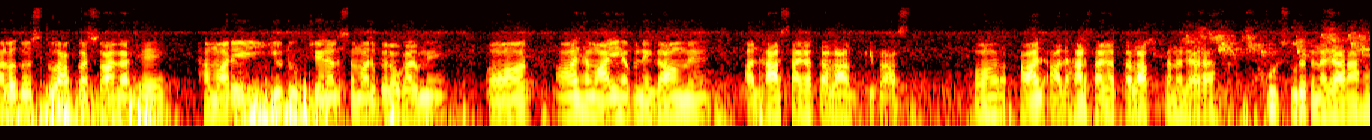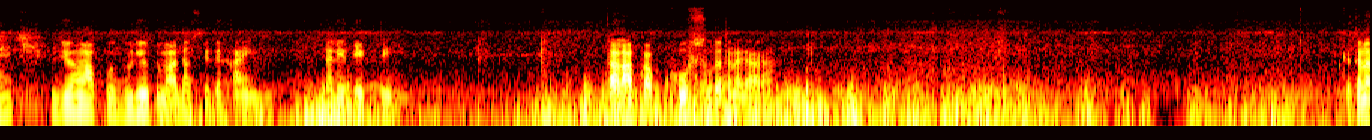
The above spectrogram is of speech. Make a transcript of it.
हेलो दोस्तों, आपका स्वागत है हमारे यूट्यूब चैनल समार ब्लॉगर में और आज हम आए हैं अपने गाँव में आधार सागर तालाब के पास। और आज आधार सागर तालाब का नज़ारा, खूबसूरत नज़ारा है जो हम आपको वीडियो के माध्यम से दिखाएँगे। चलिए देखते हैं। तालाब का खूबसूरत नज़ारा। कितना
